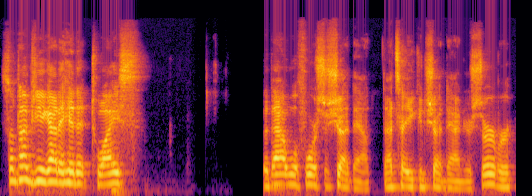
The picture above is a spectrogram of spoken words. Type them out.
Sometimes you got to hit it twice, but that will force a shutdown. That's how you can shut down your server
